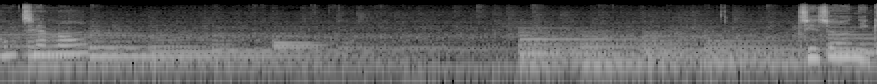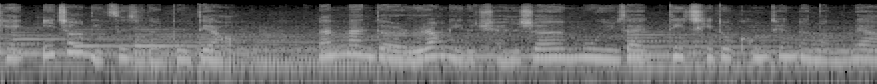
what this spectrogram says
空间喽。接着，你可以依照你自己的步调，慢慢的让你的全身沐浴在第七度空间的能量。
